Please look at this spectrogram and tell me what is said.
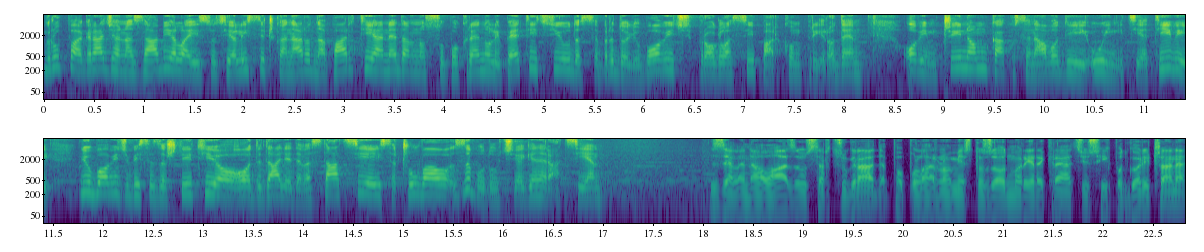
Grupa građana Zabijela i Socijalistička narodna partija nedavno su pokrenuli peticiju da se Brdo Ljubović proglasi parkom prirode. Ovim činom, kako se navodi u inicijativi, Ljubović bi se zaštitio od dalje devastacije i sačuvao za buduće generacije. Zelena oaza u srcu grada, popularno mjesto za odmor i rekreaciju svih podgoričana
